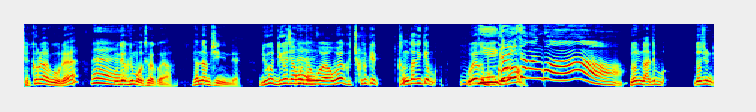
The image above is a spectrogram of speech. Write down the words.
댓글을 달고 그래? 네. 근데 그러면 어떡할 거야? 현 남친인데. 네가 네가 잘못한 네. 거야. 왜 그- 그렇게 강단 있게 뭐- 왜 그못 얘가 끊어? 이상한 거야. 넌 나한테 뭐, 너 지금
